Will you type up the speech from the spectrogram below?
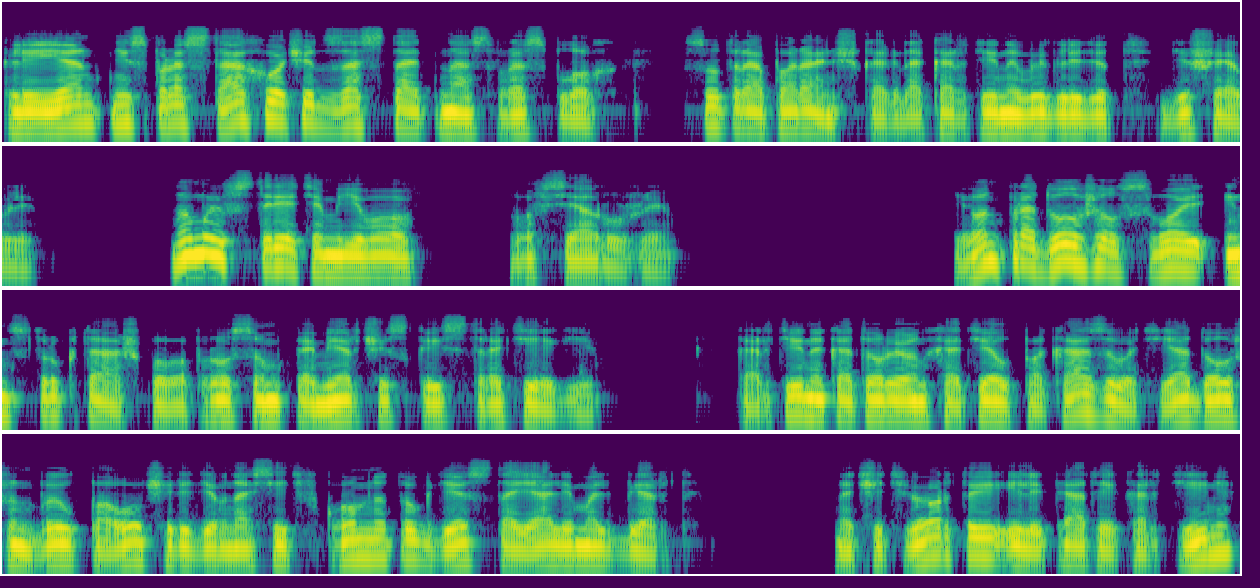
Клиент неспроста хочет застать нас врасплох с утра пораньше, когда картины выглядят дешевле но мы встретим его во всеоружии. И он продолжил свой инструктаж по вопросам коммерческой стратегии. Картины, которые он хотел показывать, я должен был по очереди вносить в комнату, где стояли мольберты. На четвертой или пятой картине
